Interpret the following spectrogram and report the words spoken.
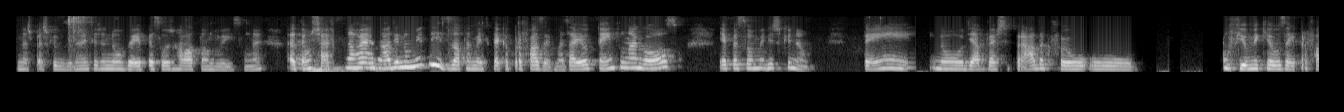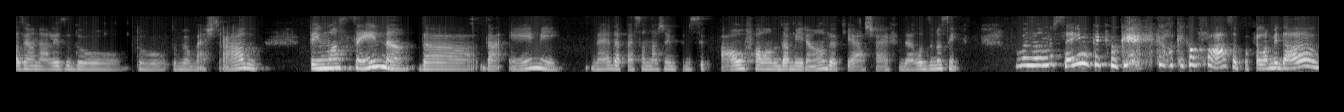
nas pesquisas a gente não vê pessoas relatando isso, né? Eu tenho um chefe que, na verdade, não me diz exatamente o que é, que é para fazer, mas aí eu tento um negócio e a pessoa me diz que não tem no Diabo Veste Prada, que foi o, o, o filme que eu usei para fazer a análise do, do, do, meu mestrado, tem uma cena da, da Amy, né, da personagem principal, falando da Miranda, que é a chefe dela, dizendo assim, mas eu não sei o que, o que, o que, eu faço, porque ela me dá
